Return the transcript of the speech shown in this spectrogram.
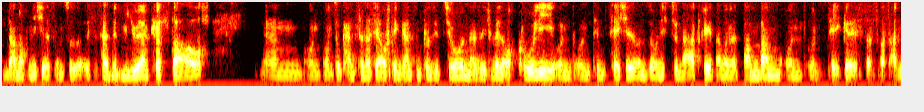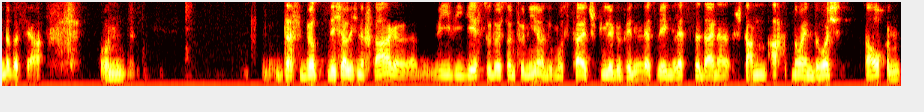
da noch nicht ist. Und so ist es halt mit Julian Köster auch. Ähm, und, und so kannst du das ja auf den ganzen Positionen. Also ich will auch Kohli und, und Tim Zechel und so nicht zu nahe treten, aber mit Bam Bam und, und Peke ist das was anderes, ja. Und das wird sicherlich eine Frage. Wie, wie gehst du durch so ein Turnier? Du musst halt Spiele gewinnen, deswegen lässt du deine Stamm 8, 9 durchrauchen.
